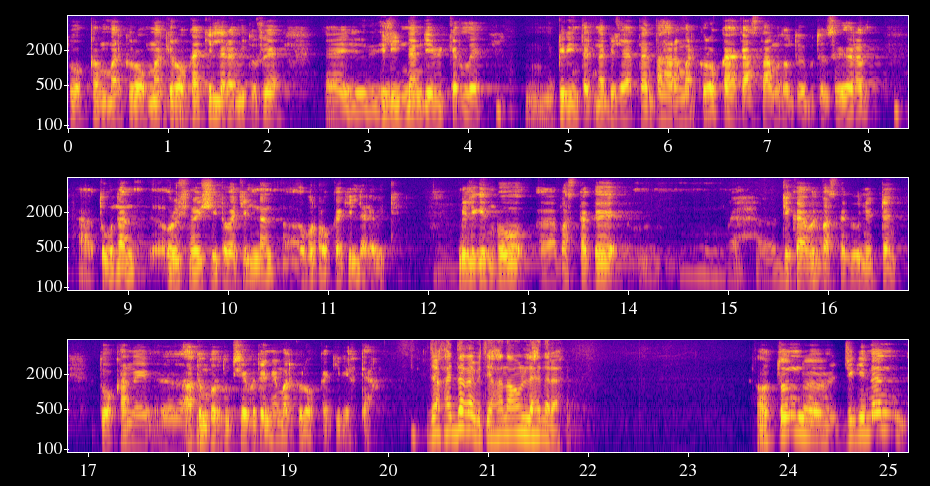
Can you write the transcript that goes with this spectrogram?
туакка маркировка киллер мит уже илиннән дебикерле принтернән бежәттән тахара маркировка кастамы тон туйбытын сыйыран тугунан ручной считывательнән обровка киллер бит. Билеген бу бастакы декабрь бастагы үнүттен туакканы атом продукция бит эме маркировка кирехтә. Жа хайдага бите ханаун лехнере. Оттон жигинен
